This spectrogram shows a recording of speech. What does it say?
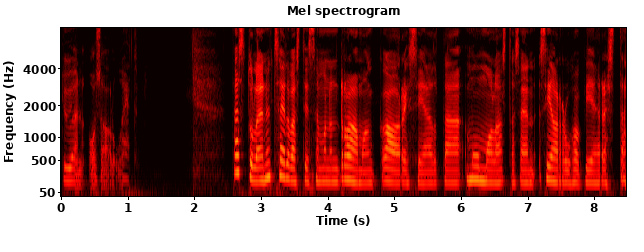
työn osa-alueet. Tässä tulee nyt selvästi semmoinen draaman kaari sieltä mummolasta sen sianruhon vierestä.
